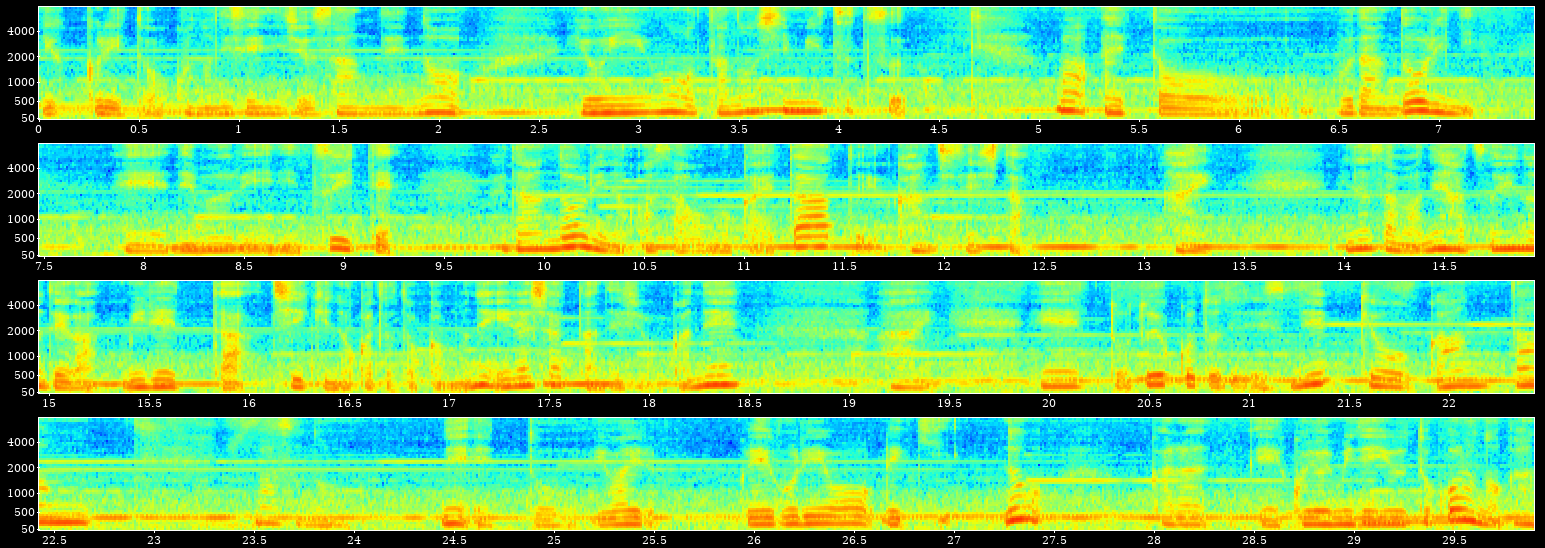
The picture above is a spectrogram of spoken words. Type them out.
ゆっくりとこの2023年の余韻を楽しみつつまあえっと普段通りにえー、眠りについて普段通りの朝を迎えたという感じでした。はい皆様ね初日の出が見れた地域の方とかもねいらっしゃったんでしょうかね。はいえー、っとということでですね今日元旦まあそのねえっといわゆるグレゴリオ歴のから、えー、暦でいうところの元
